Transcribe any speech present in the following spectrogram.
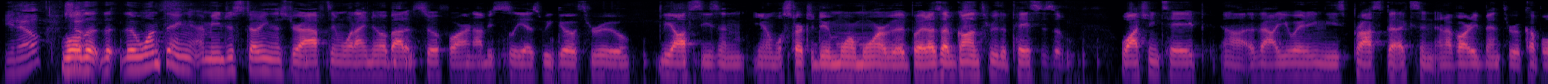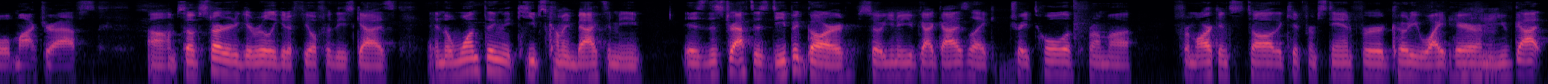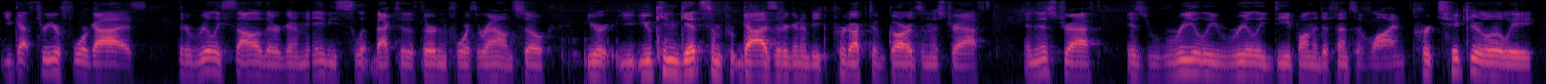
You know, Well, So- the, the the one thing, I mean, just studying this draft and what I know about it so far, and obviously as we go through the off season, you know, we'll start to do more and more of it. But as I've gone through the paces of watching tape, uh, evaluating these prospects, and, and I've already been through a couple mock drafts, um, so I've started to get really get a feel for these guys. And the one thing that keeps coming back to me is this draft is deep at guard. So you know, you've got guys like Tretola from uh, from Arkansas, the kid from Stanford, Cody Whitehair. I mean, you've got you got three or four guys that are really solid that are going to maybe slip back to the third and fourth round. So you're you, you can get some guys that are going to be productive guards in this draft. And this draft is really really deep on the defensive line, particularly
